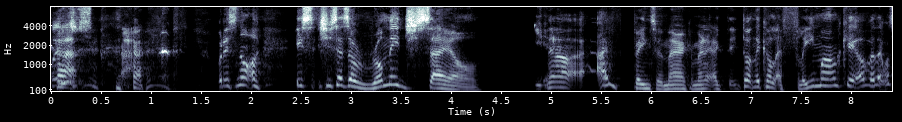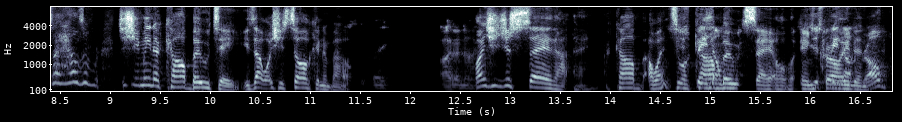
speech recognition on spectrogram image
Well, it's just that. but it's not. It's, she says a rummage sale. Yeah. Now I've been to America. Man, don't they call it a flea market over there? What the hell's a? Does she mean a car booty? Is that what she's talking about? Possibly. I don't know. Why don't you just say that then? A car. I went to a car on- boot sale in She's just been on Rob.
